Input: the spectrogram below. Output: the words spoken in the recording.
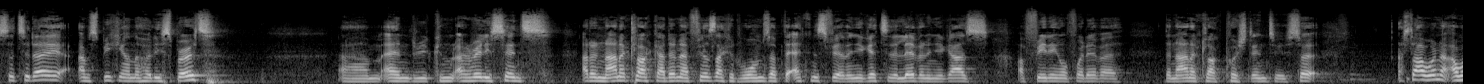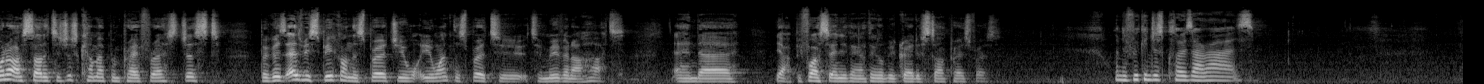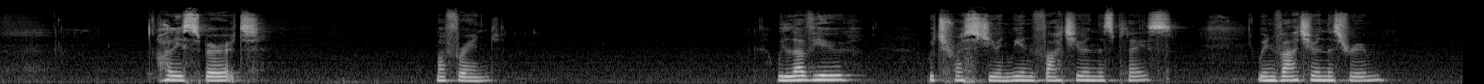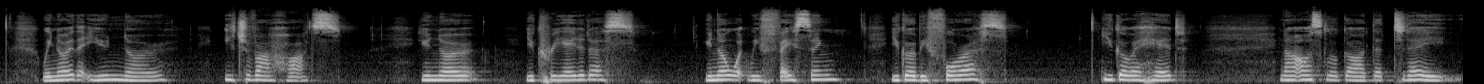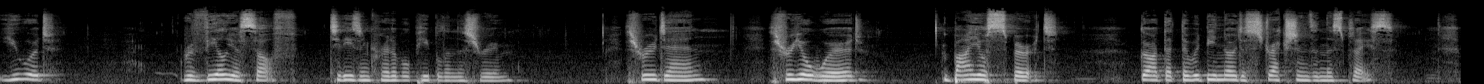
So today I'm speaking on the Holy Spirit, um, and you can I really sense. I don't know, nine o'clock. I don't know. It feels like it warms up the atmosphere. Then you get to the eleven, and you guys are feeding off whatever the nine o'clock pushed into. So, so I want to I want to ask Starter to just come up and pray for us, just because as we speak on the Spirit, you you want the Spirit to to move in our hearts, and uh, yeah. Before I say anything, I think it'll be great if Star prays for us. And if we can just close our eyes. Holy Spirit, my friend, we love you, we trust you, and we invite you in this place. We invite you in this room. We know that you know each of our hearts. You know you created us. You know what we're facing. You go before us. You go ahead. And I ask, Lord God, that today you would reveal yourself to these incredible people in this room through Dan, through your word, by your spirit. God, that there would be no distractions in this place,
